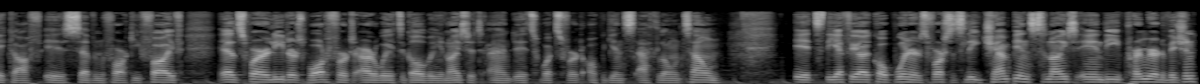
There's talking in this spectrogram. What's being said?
Kickoff is 7.45. Elsewhere, leaders Waterford are away to Galway United and it's Wexford up against Athlone Town. It's the FAI Cup winners versus league champions tonight in the Premier Division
